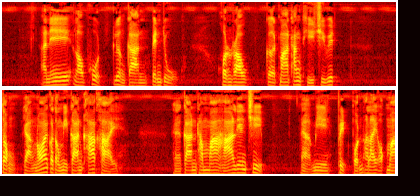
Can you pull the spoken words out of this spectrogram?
ำอันนี้เราพูดเรื่องการเป็นอยู่ คนเราเกิดมาทั้งถีชีวิต ต้องอย่างน้อยก็ต้องมีการค้าขาย การทำมาหาเลี้ยงชีพ มีผลิตผลอะไรออกมา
